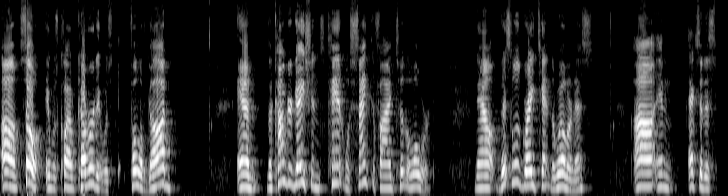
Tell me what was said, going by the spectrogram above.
Um, so it was cloud covered. It was full of God, and the congregation's tent was sanctified to the Lord. Now this little gray tent in the wilderness, uh, in Exodus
